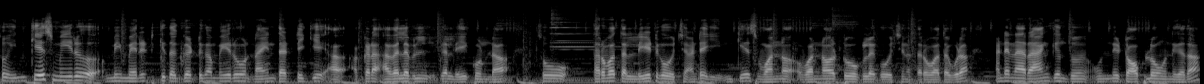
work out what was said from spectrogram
సో ఇన్ కేస్ మీరు మీ మెరిట్కి తగ్గట్టుగా మీరు నైన్ థర్టీకి అక్కడ అవైలబుల్గా లేకుండా సో తర్వాత లేట్గా వచ్చిన అంటే in case one one hour two ఓ వచ్చిన తర్వాత కూడా అంటే నా ర్యాంక్ ఇంత ఉంది టాప్లో ఉంది కదా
